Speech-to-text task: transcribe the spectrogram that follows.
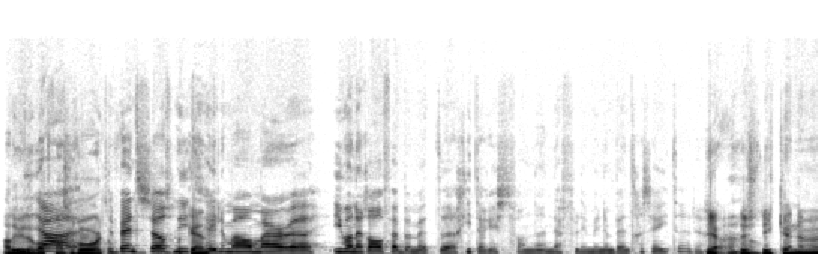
hadden jullie er ja, wat van gehoord? de band zelf niet bekend? helemaal. Maar uh, Iwan en Ralf hebben met de gitarist van uh, Nephilim in een band gezeten. Dus, ja, oh. dus die kennen we.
